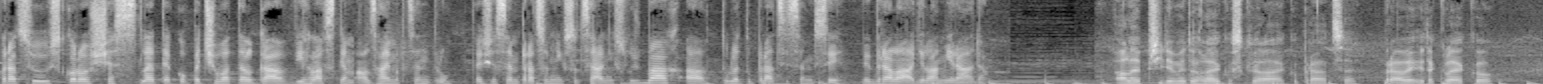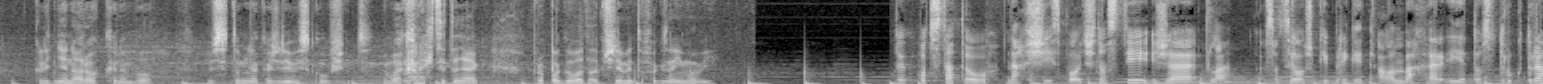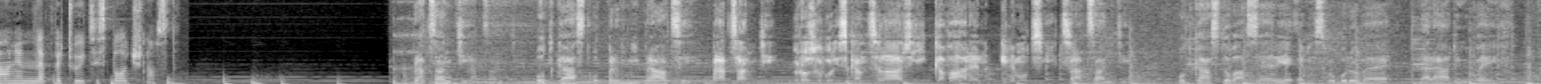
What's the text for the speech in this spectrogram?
Pracuji skoro 6 let jako pečovatelka v Jihlavském Alzheimer centru, takže jsem pracovník v sociálních službách a tuhle tu práci jsem si vybrala a dělám ji ráda. Ale přijde mi tohle jako skvělá jako práce. Právě i takhle jako klidně na rok, nebo že si to měl každý vyzkoušet. Nebo jako nechci to nějak propagovat, ale přijde mi to fakt zajímavý. To je podstatou naší společnosti, že dle socioložky Brigitte Allenbacher je to strukturálně nepečující společnost. Pracanti. Podcast o první práci. Pracanti. Rozhovory z kanceláří, kaváren i nemocnic. Pracanti. Podcastová série Evy Svobodové na rádiu Wave.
